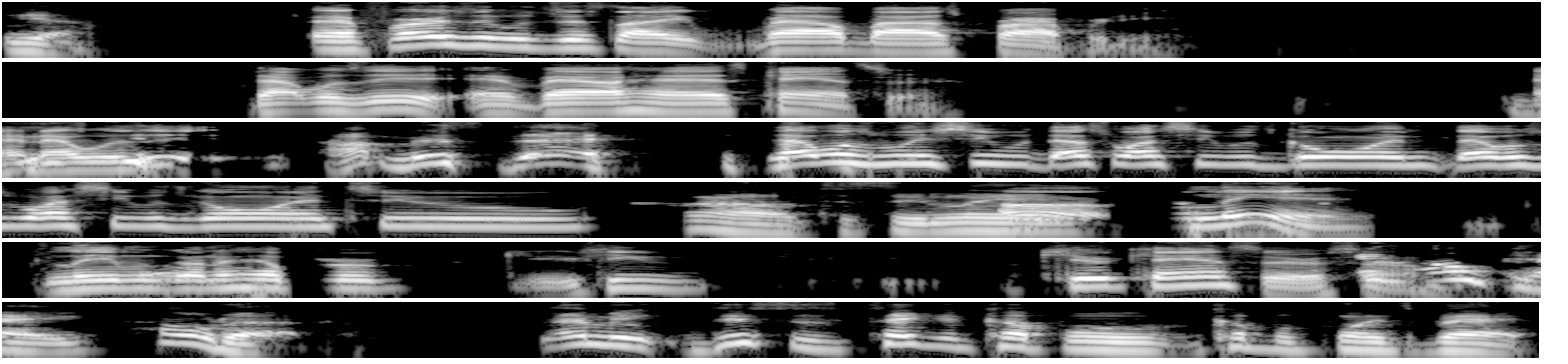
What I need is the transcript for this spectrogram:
yeah, At first, it was just like Val buys property. That was it, and Val has cancer, and that was it. I missed that. That was when she. was- That's why she was going. That was why she was going to Oh, to see Lynn. uh, Lynn. Lynn was going to help her. He cure cancer or something. okay, hold up. I mean, this is take a couple couple points back.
